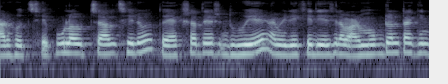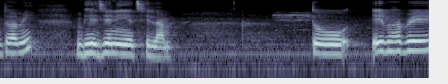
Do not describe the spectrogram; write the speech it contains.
আর হচ্ছে পোলাও চাল ছিল। তো একসাথে ধুয়ে আমি রেখে দিয়েছিলাম আর মুগ ডালটা কিন্তু আমি ভেজে নিয়েছিলাম। তো এইভাবেই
